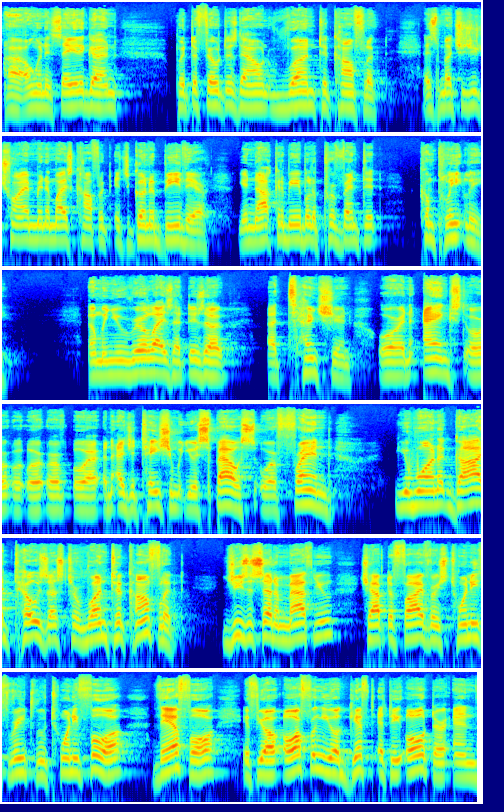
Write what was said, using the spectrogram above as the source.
I'm going to say it again. Put the filters down. Run to conflict. As much as you try and minimize conflict, it's going to be there. You're not going to be able to prevent it completely. And when you realize that there's a, a tension or an angst or, or, or, or an agitation with your spouse or a friend, you want God tells us to run to conflict. Jesus said in Matthew chapter 5, verse 23 through 24, Therefore, if you are offering your gift at the altar and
